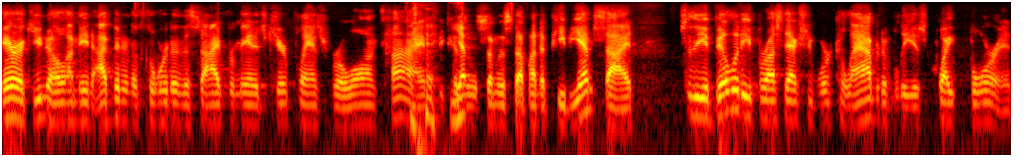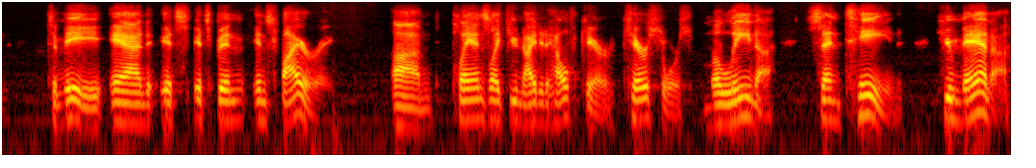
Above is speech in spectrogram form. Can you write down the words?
Eric, you know, I mean, I've been an authoritative side for managed care plans for a long time because yep. of some of the stuff on the PBM side. So the ability for us to actually work collaboratively is quite foreign to me, and it's it's been inspiring. Um, plans like United Healthcare, CareSource, Molina, Centene, Humana,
